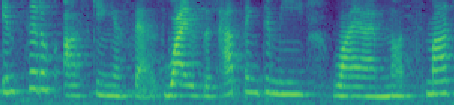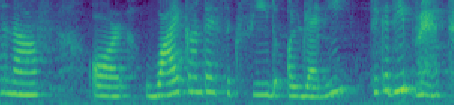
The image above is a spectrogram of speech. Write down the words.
instead of asking yourself, why is this happening to me? Why I'm not smart enough? Or why can't I succeed already? Take a deep breath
